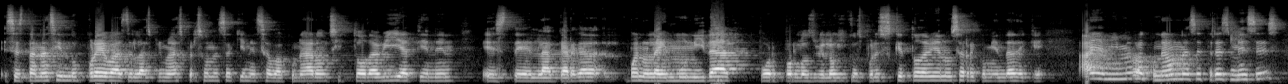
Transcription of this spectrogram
se están haciendo pruebas de las primeras personas a quienes se vacunaron, si todavía tienen este, la carga, bueno, la inmunidad por, por los biológicos, por eso es que todavía no se recomienda de que, ay, a mí me vacunaron hace tres meses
